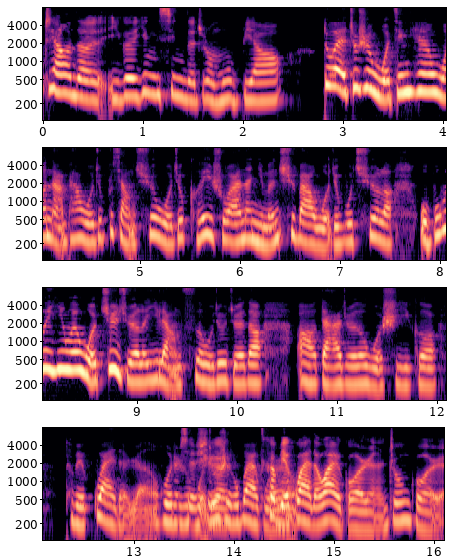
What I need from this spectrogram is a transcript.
这样的一个硬性的这种目标。对，就是我今天我哪怕我就不想去，我就可以说，哎，那你们去吧，我就不去了。我不会因为我拒绝了一两次，我就觉得啊，大家觉得我是一个特别怪的人，或者是我就是个外国人，特别怪的外国人，中国人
